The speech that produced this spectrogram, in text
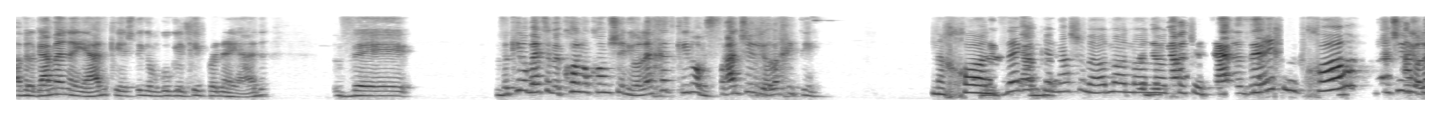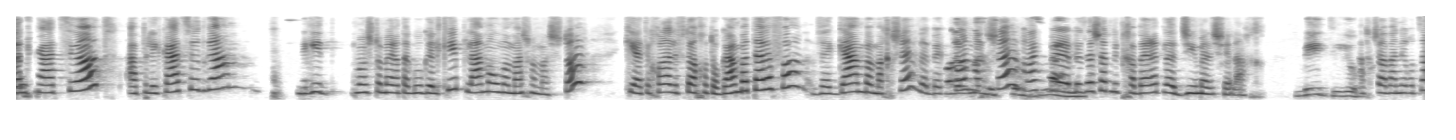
אבל גם מהנייד, כי יש לי גם Google Keep בנייד, ו... וכאילו בעצם לכל מקום שאני הולכת, כאילו המשרד שלי הולך איתי. נכון, זה גם כן משהו מאוד מאוד מאוד מאוד חשוב. צריך לבחור אפליקציות, אפליקציות גם, נגיד, כמו שאת אומרת, ה Google Keep, למה הוא ממש ממש טוב? כי את יכולה לפתוח אותו גם בטלפון וגם במחשב, ובכל מחשב, רק בזה שאת מתחברת לג'ימל שלך. בדיוק. עכשיו, אני רוצה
